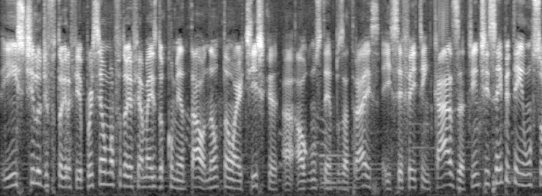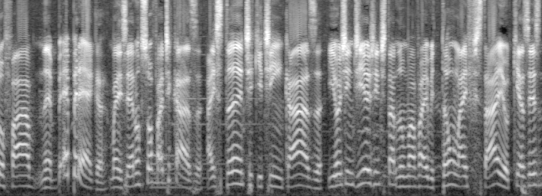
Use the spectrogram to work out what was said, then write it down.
em estilo de fotografia, por ser uma fotografia mais documental, não tão artística, há alguns tempos atrás, e ser feita em casa, a gente sempre tem um sofá, né? É brega, mas era um sofá de casa. A estante que tinha em casa, e hoje em dia a gente tá numa vibe tão lifestyle que às vezes,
